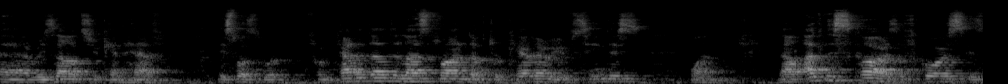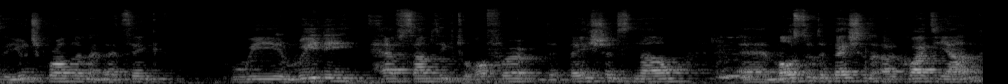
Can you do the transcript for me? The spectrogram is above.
uh, results you can have. This was from Canada, the last one, Dr. Keller, you've seen this one. Now, acne scars, of course, is a huge problem, and I think we really have something to offer the patients now. Uh, most of the patients are quite young,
